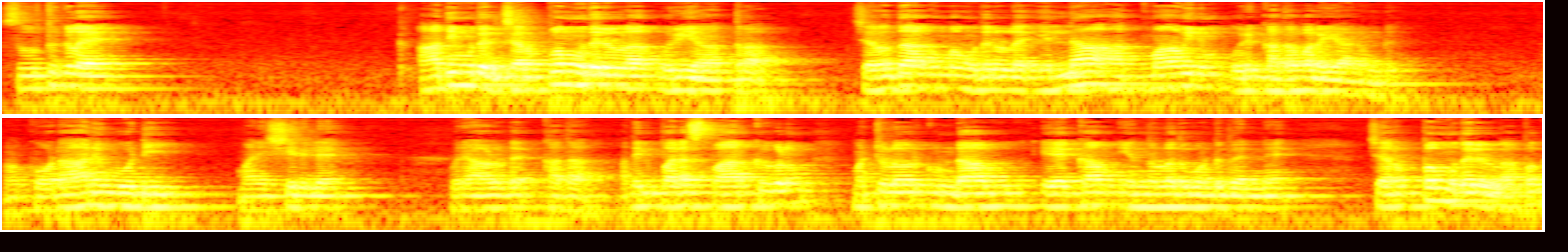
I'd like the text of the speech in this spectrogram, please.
സുഹൃത്തുക്കളെ ആദ്യം മുതൽ ചെറുപ്പം മുതലുള്ള ഒരു യാത്ര ചെറുതാകുമ്പോൾ മുതലുള്ള എല്ലാ ആത്മാവിനും ഒരു കഥ പറയാനുണ്ട്. കോടാനുകൂടി മനുഷ്യരിലെ ഒരാളുടെ കഥ. അതിൽ പല സ്പാർക്കുകളും മറ്റുള്ളവർക്ക് ഉണ്ടാകും ഏക്കാം എന്നുള്ളത് കൊണ്ട് തന്നെ ചെറുപ്പം മുതലുള്ള അപ്പൊ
